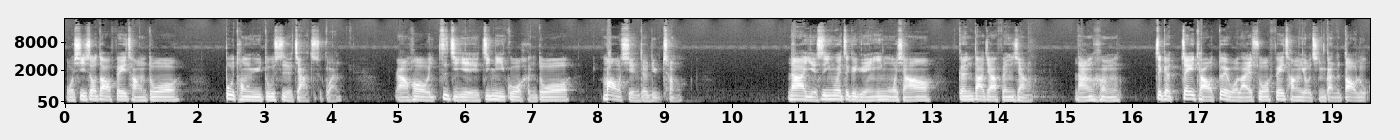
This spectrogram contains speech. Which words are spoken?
我吸收到非常多不同于都市的价值观。然后自己也经历过很多冒险的旅程，那也是因为这个原因，我想要跟大家分享南横这个这一条对我来说非常有情感的道路。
